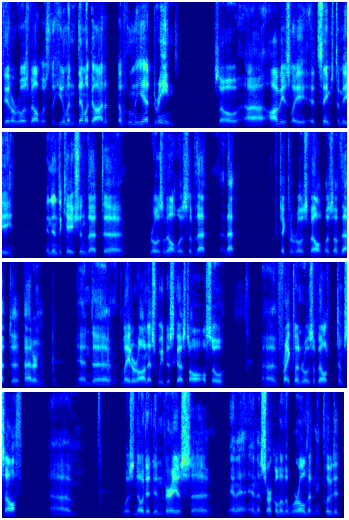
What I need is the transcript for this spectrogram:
Theodore Roosevelt was the human demigod of whom he had dreamed. So uh, obviously, it seems to me an indication that Roosevelt was of that that particular Roosevelt was of that pattern, And uh, later on, as we've discussed also, uh, Franklin Roosevelt himself um, was noted in various, uh, in, a, in a circle of the world that included,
